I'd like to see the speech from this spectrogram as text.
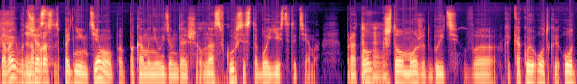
Давай вот Но сейчас просто... поднимем тему, пока мы не уйдем дальше. У нас в курсе с тобой есть эта тема про то, uh-huh. что может быть в какой отклик, от,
